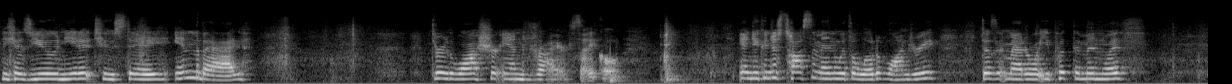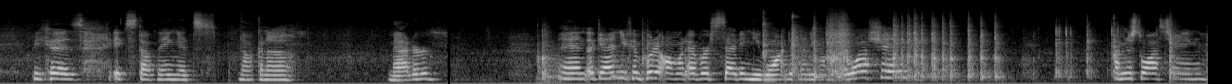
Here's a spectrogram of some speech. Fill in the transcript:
because you need it to stay in the bag through the washer and dryer cycle. And you can just toss them in with a load of laundry. Doesn't matter what you put them in with because it's stuffing, it's not gonna matter. And again, you can put it on whatever setting you want depending on what you're washing. I'm just washing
